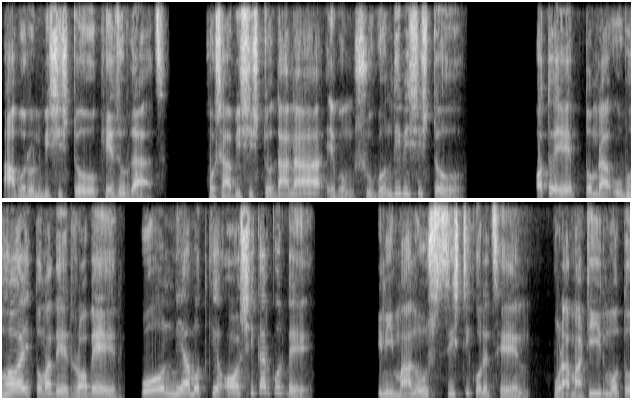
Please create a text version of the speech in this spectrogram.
আবরণ বিশিষ্ট খেজুর গাছ, খোসা বিশিষ্ট দানা এবং সুগন্ধি বিশিষ্ট। অতএব তোমরা উভয় তোমাদের রবের কোন নিয়ামতকে অস্বীকার করবে? তিনি মানুষ সৃষ্টি করেছেন পোড়া মাটির মতো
